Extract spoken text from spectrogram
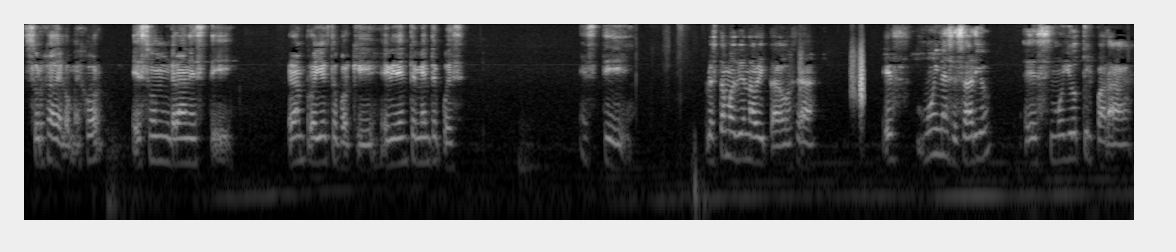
surja de lo mejor. Es un gran, este, gran proyecto porque evidentemente pues este lo estamos viendo ahorita, o sea, es muy necesario es muy útil para,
